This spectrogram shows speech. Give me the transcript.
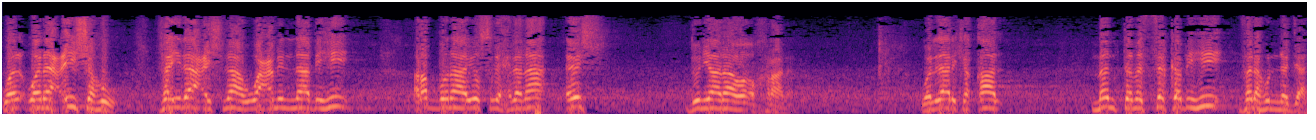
ونعيشه. فإذا عشناه وعملنا به ربنا يصلح لنا إيش؟ دنيانا وأخرانا. ولذلك قال من تمسك به فله النجاة.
